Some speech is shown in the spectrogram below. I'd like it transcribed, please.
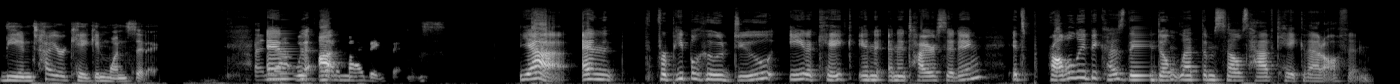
the entire cake in one sitting. And, that was I- one of my big things. Yeah, and for people who do eat a cake in an entire sitting, it's probably because they don't let themselves have cake that often.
